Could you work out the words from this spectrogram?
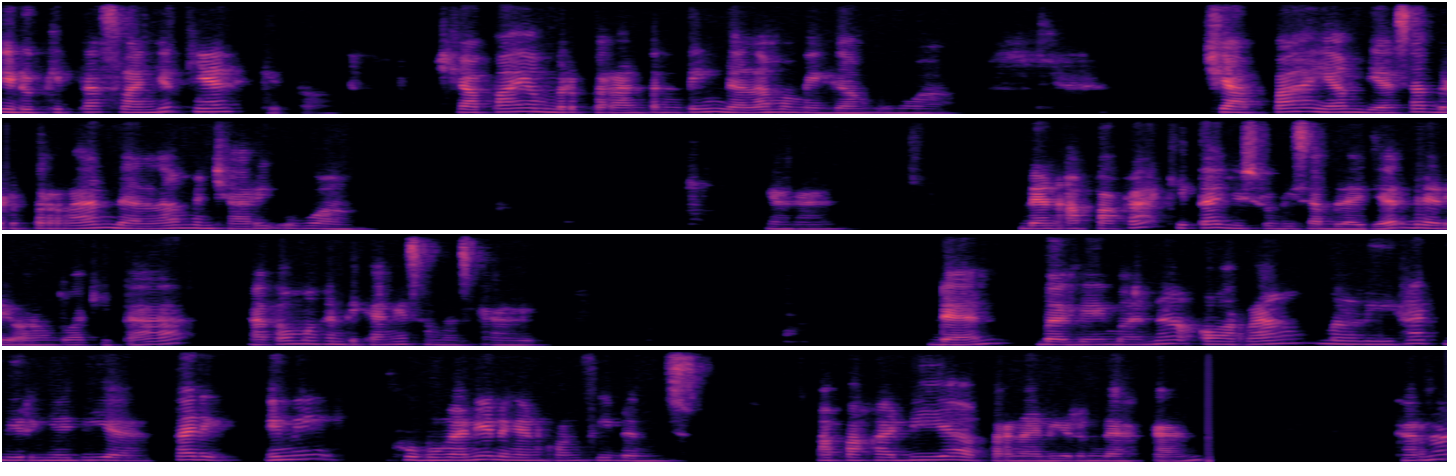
hidup kita selanjutnya gitu. Siapa yang berperan penting dalam memegang uang? Siapa yang biasa berperan dalam mencari uang? Ya kan? Dan apakah kita justru bisa belajar dari orang tua kita atau menghentikannya sama sekali? Dan bagaimana orang melihat dirinya dia? Tadi, ini hubungannya dengan confidence. Apakah dia pernah direndahkan? Karena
